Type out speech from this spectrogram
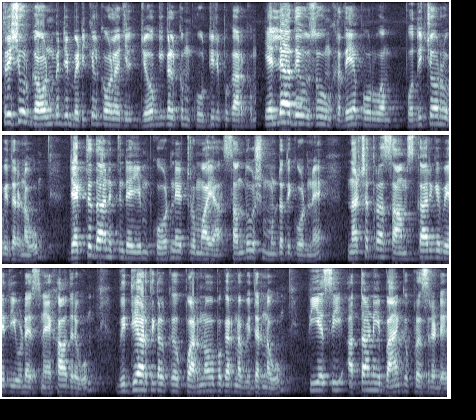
തൃശൂർ ഗവൺമെന്റ് മെഡിക്കൽ കോളേജിൽ രോഗികൾക്കും കൂട്ടിരിപ്പുകാർക്കും എല്ലാ ദിവസവും ഹൃദയപൂർവം പൊതിച്ചോറ് വിതരണവും രക്തദാനത്തിന്റെയും കോർഡിനേറ്ററുമായ സന്തോഷ് മുണ്ടത്തിക്കോടിനെ നക്ഷത്ര സാംസ്കാരിക വേദിയുടെ സ്നേഹാദരവും വിദ്യാർത്ഥികൾക്ക് പഠനോപകരണ വിതരണവും P S C Athani bank president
